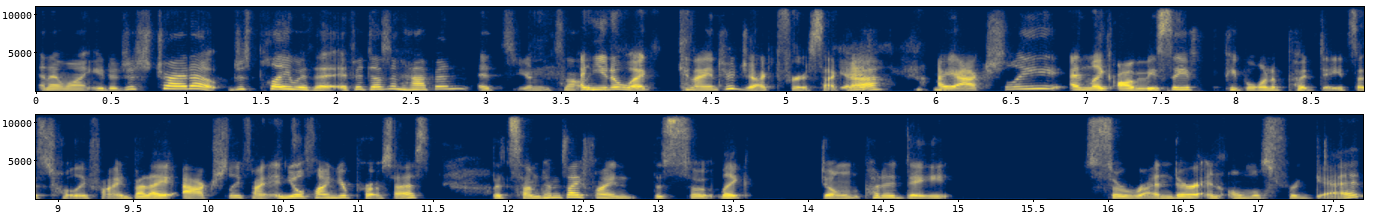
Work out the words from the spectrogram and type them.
and I want you to just try it out. Just play with it. If it doesn't happen, it's you're it's not. and like you know what can i interject for a second yeah, I actually, and like obviously, if people want to put dates, that's totally fine. But I actually find, and you'll find your process, but sometimes I find the so like, don't put a date, surrender, and almost forget.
